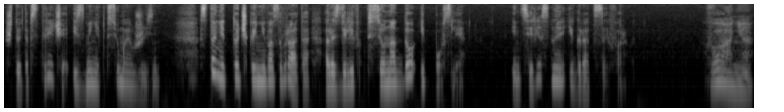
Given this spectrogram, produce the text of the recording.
что эта встреча изменит всю мою жизнь? Станет точкой невозврата, разделив все на «до» и «после». Интересная игра цифр. «Ваня!»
